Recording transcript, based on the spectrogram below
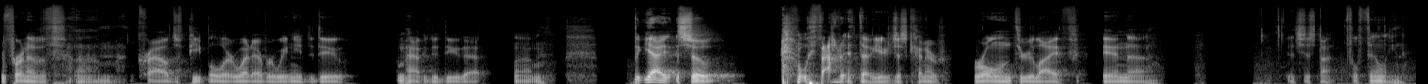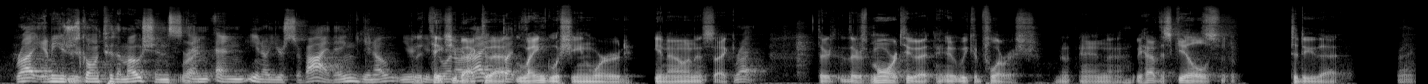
in front of um, crowds of people or whatever we need to do. I'm happy to do that. Um, but yeah, so without it though, you're just kind of rolling through life and uh, it's just not fulfilling. Right. I mean, you're just going through the motions right. and, and, you know, you're surviving, you know, you're, it takes you back right, to that languishing word, you know, and it's like, right. There's, there's more to it. We could flourish and uh, we have the skills to do that. Right.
